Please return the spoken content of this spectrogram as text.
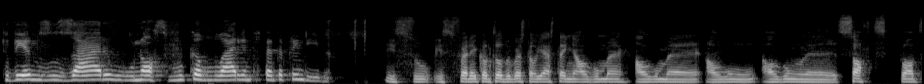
podermos usar o nosso vocabulário entretanto aprendido. Isso, isso farei com todo o gosto. Aliás, tenho alguma, alguma, algum, algum uh, soft spot,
